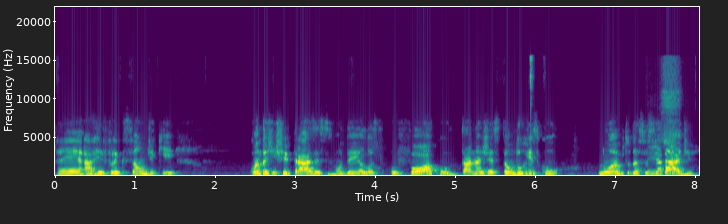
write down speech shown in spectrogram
é, a reflexão de que quando a gente traz esses modelos, o foco está na gestão do risco no âmbito da sociedade.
